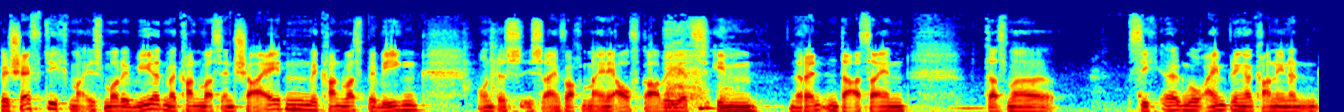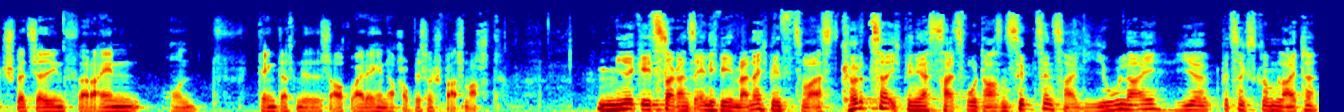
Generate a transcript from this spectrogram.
beschäftigt, man ist motiviert, man kann was entscheiden, man kann was bewegen. Und das ist einfach meine Aufgabe jetzt im Rentendasein, dass man sich irgendwo einbringen kann in einen speziellen Verein und denke, dass mir das auch weiterhin auch ein bisschen Spaß macht. Mir geht es da ganz ähnlich wie in Werner. Ich bin jetzt zwar erst kürzer, ich bin erst seit 2017, seit Juli hier Bezirksgruppenleiter.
